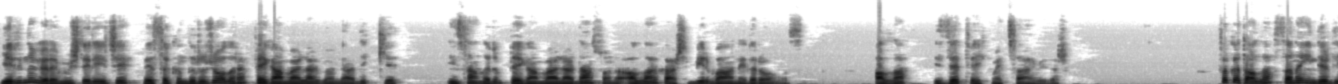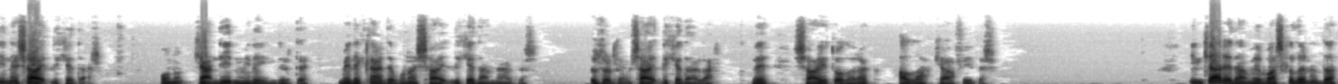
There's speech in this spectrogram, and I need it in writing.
Yerine göre müjdeleyici ve sakındırıcı olarak peygamberler gönderdik ki, insanların peygamberlerden sonra Allah'a karşı bir bahaneleri olmasın. Allah izzet ve hikmet sahibidir. Fakat Allah sana indirdiğine şahitlik eder. Onu kendi ilmiyle indirdi. Melekler de buna şahitlik edenlerdir. Özür dilerim, şahitlik ederler. Ve şahit olarak Allah kafidir. İnkar eden ve başkalarını da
